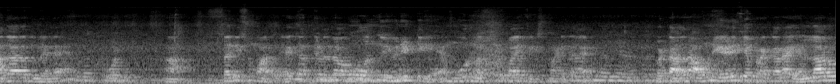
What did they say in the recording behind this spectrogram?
ಆಧಾರದ ಮೇಲೆ ಹಾಂ. ಸರಿ ಸುಮಾರು. ಯಾಕಂತ ಹೇಳಿದ್ರೆ ಅವರು ಒಂದು ಯೂನಿಟ್ಗೆ ಮೂರು ಲಕ್ಷ ರೂಪಾಯಿ ಫಿಕ್ಸ್ ಮಾಡಿದ್ದಾರೆ. ಬಟ್ ಆದ್ರೆ ಅವನ ಹೇಳಿಕೆ ಪ್ರಕಾರ ಎಲ್ಲರೂ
